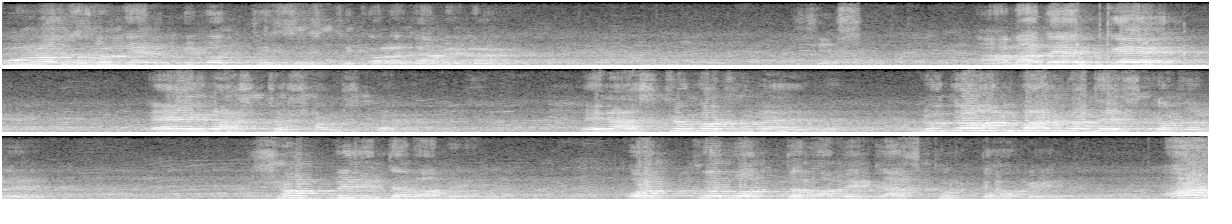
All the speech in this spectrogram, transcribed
কোনো ধরনের বিপত্তি সৃষ্টি করা যাবে না। আমাদেরকে এই রাষ্ট্র সংস্কার, এই রাষ্ট্র গঠনে, নতুন বাংলাদেশ গঠনে সম্মিলিতভাবে, ঐক্যবদ্ধভাবে কাজ করতে হবে। আর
